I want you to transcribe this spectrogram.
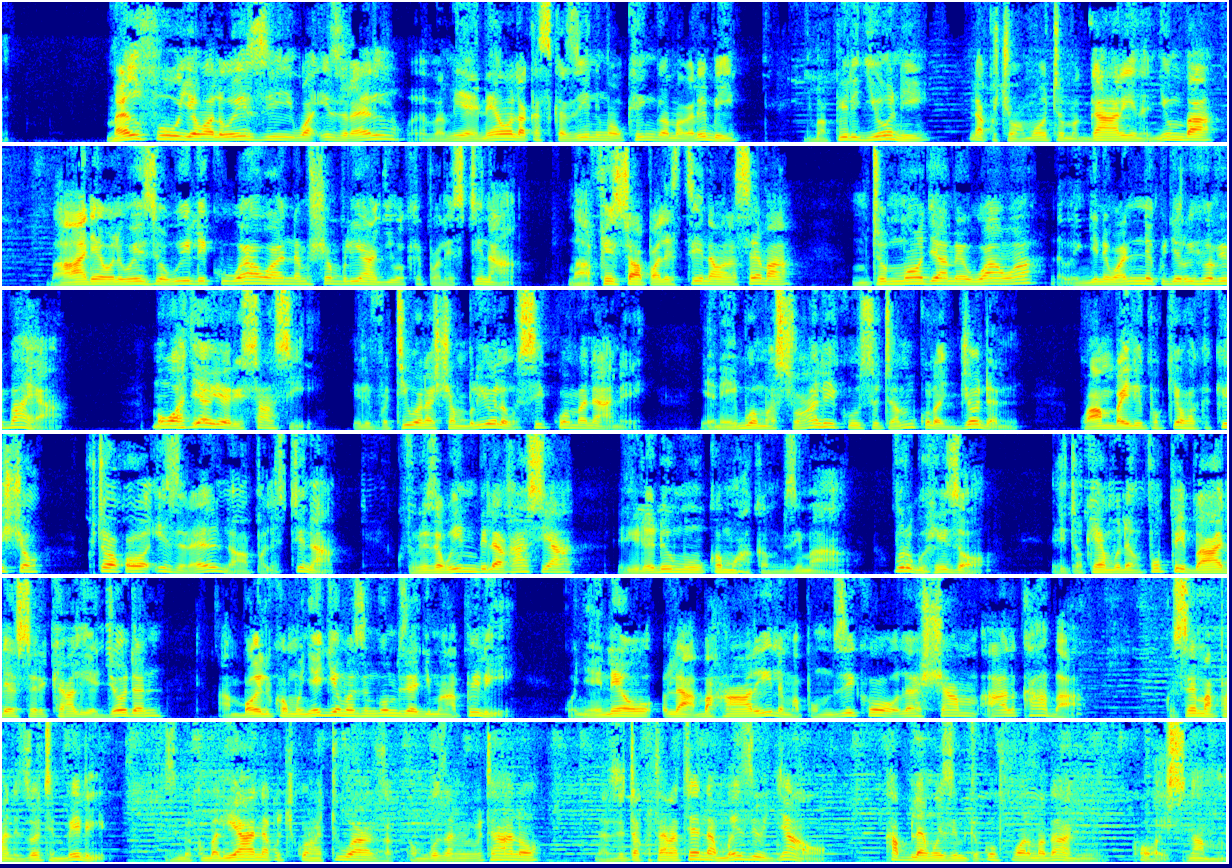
Maelfu ya walowezi wa Israel wamevamia eneo la kaskazini mwa ukingo wa magharibi Jumapili jioni na kuchoma moto magari na nyumba baada ya walowezi wawili kuuawa na mshambuliaji wa Kipalestina. Maafisa wa Palestina wanasema mtu mmoja ameuawa na wengine wanne kujeruhiwa vibaya. Mauaji hayo ya risasi yalifuatiwa na shambulio la usiku wa manane yanaibua maswali kuhusu tamko la Jordan kwamba ilipokea uhakikisho kutoka kwa Waisrael na Wapalestina kutuliza wimbi la ghasia lililodumu kwa mwaka mzima. Vurugu hizo zilitokea muda mfupi baada ya serikali ya Jordan ambayo ilikuwa mwenyeji wa mazungumzo ya Jumapili kwenye eneo la bahari la mapumziko la Sham al Kaba kusema pande zote mbili zimekubaliana kuchukua hatua za kupunguza mivutano na zitakutana tena mwezi ujao kabla ya mwezi mtukufu wa Ramadhani kwa Waislamu.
